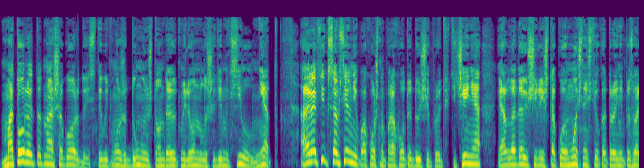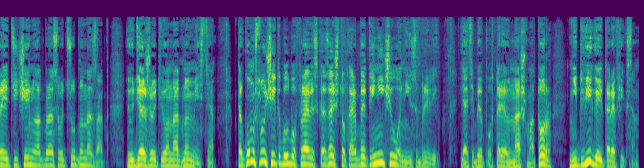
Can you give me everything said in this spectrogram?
Мотор — это наша гордость. Ты, быть может, думаешь, что он дает миллион лошадиных сил? Нет. Аэрофикс совсем не похож на пароход, идущий против течения и обладающий лишь такой мощностью, которая не позволяет течению отбрасывать судно назад и удерживать его на одном месте. В таком случае ты был бы вправе сказать, что Корбеты ничего не изобрели. Я тебе повторяю, наш мотор не двигает аэрофиксом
